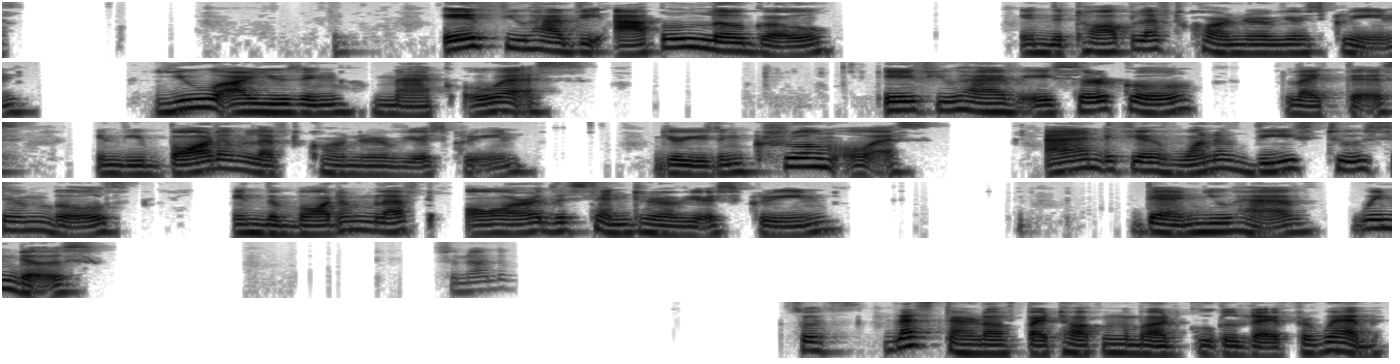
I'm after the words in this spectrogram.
If you have the Apple logo in the top left corner of your screen, you are using Mac OS. If you have a circle like this in the bottom left corner of your screen, you're using Chrome OS. And if you have one of these two symbols in the bottom left or the center of your screen, then you have Windows. So now the So let's start off by talking about Google Drive for Web.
